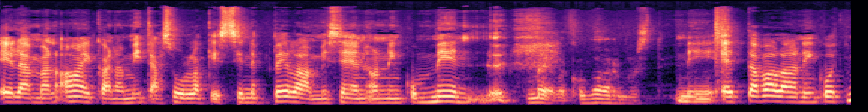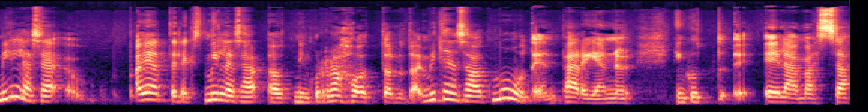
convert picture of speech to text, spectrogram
elämän aikana, mitä sullakin sinne pelaamiseen on niin kuin mennyt. Melko varmasti. Niin, että tavallaan, niin kuin, että millä sä, ajatteleeko, millä sä oot niin kuin rahoittanut tai miten sä oot muuten pärjännyt niin kuin elämässä?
